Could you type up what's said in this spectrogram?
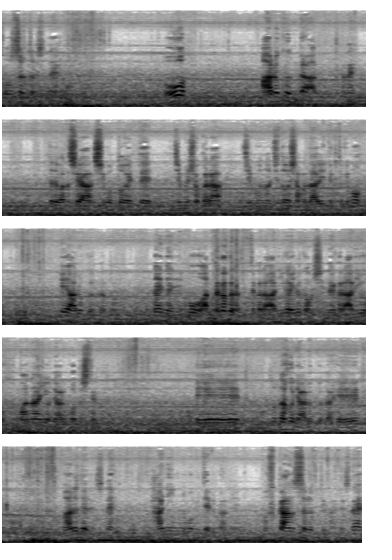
そうするとですねおお歩くんだとかね。例えば私は仕事を終えて事務所から自分の自動車まで歩いていく時も「へえ歩くんだ」と「何々もうあったかくなってきたからアリがいるかもしれないからアリを踏まないように歩こうとしてる」へえそんな風に歩くんだ。へえってまるでですね他人を見てるかね俯瞰するっていう感じですね。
